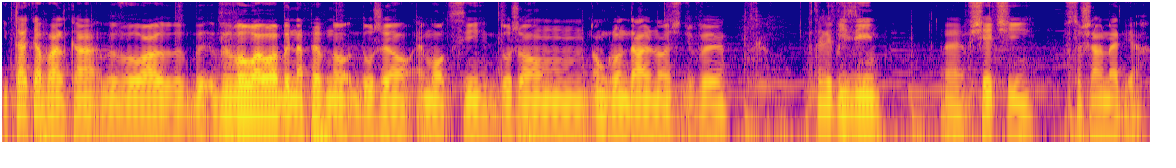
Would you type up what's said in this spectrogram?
I taka walka wywołałaby, wywołałaby na pewno dużo emocji, dużą oglądalność w, w telewizji, w sieci, w social mediach.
